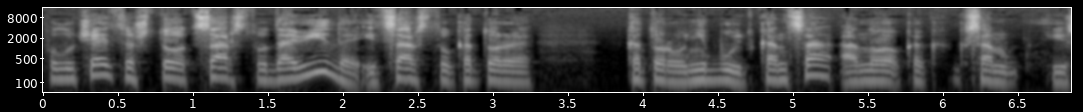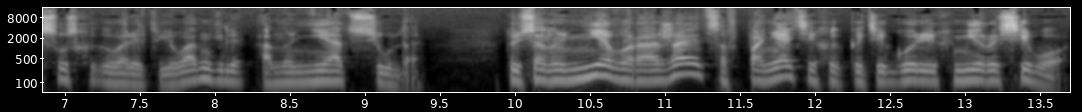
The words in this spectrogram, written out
получается, что царство Давида и царство, которое, которого не будет конца, оно, как сам Иисус говорит в Евангелии, оно не отсюда. То есть оно не выражается в понятиях и категориях мира сего.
